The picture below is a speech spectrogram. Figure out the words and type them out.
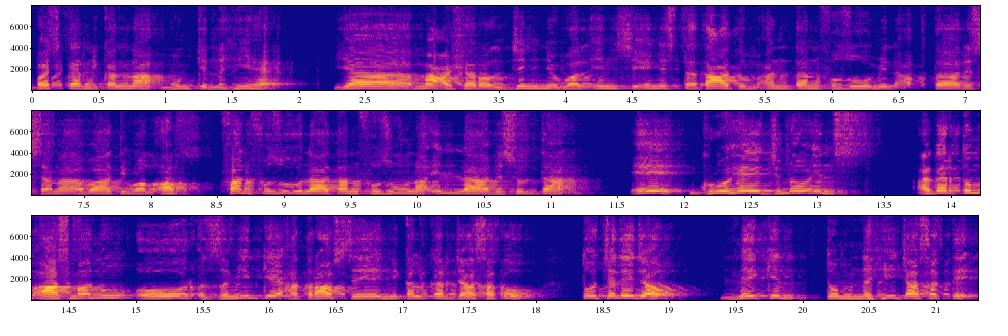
بچ کر نکلنا ممکن نہیں ہے۔ یا معشر الجن والانس ان استطعتم ان تنفذوا من اقطار السماوات والارض فانفذوا لا تنفذون الا بسلطان۔ اے گروہ جنو انس، اگر تم آسمانوں اور زمین کے اطراف سے نکل کر جا سکو تو چلے جاؤ، لیکن تم نہیں جا سکتے۔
